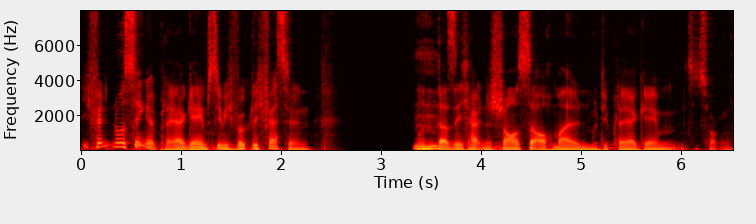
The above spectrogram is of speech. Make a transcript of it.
Ich finde nur Singleplayer-Games, die mich wirklich fesseln. Und mhm. da sehe ich halt eine Chance, auch mal ein Multiplayer-Game zu zocken.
